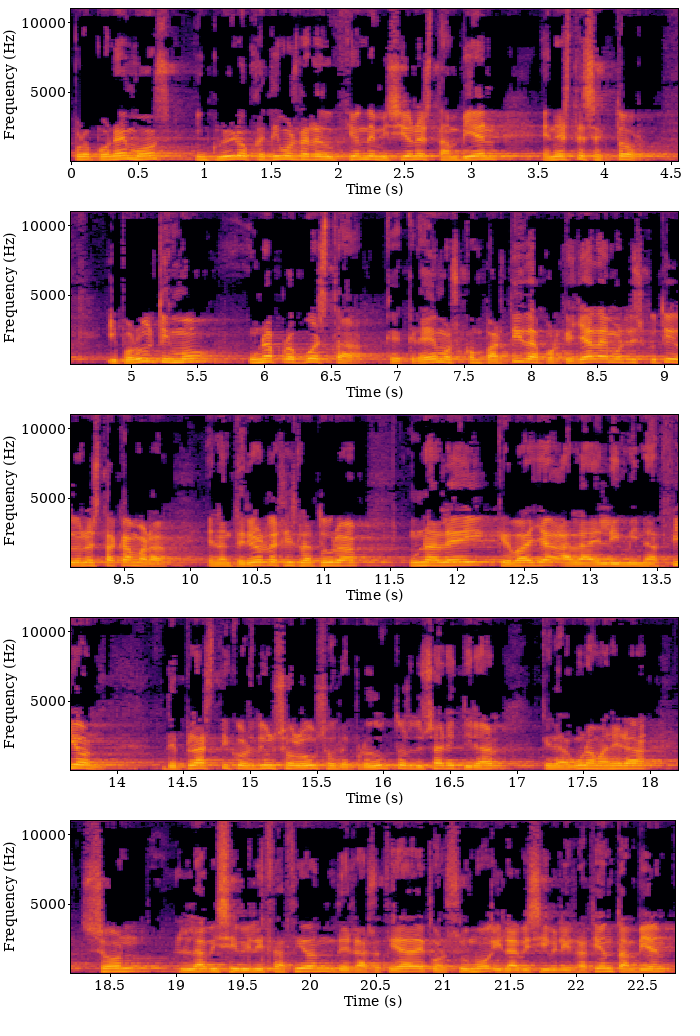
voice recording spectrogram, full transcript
proponemos incluir objetivos de reducción de emisiones también en este sector. Y por último, una propuesta que creemos compartida, porque ya la hemos discutido en esta Cámara en la anterior legislatura, una ley que vaya a la eliminación de plásticos de un solo uso, de productos de usar y tirar, que de alguna manera son la visibilización de la sociedad de consumo y la visibilización también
